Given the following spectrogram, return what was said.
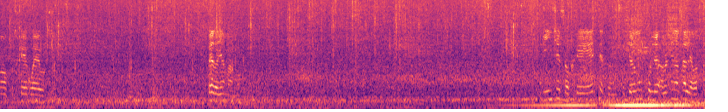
No, pues qué huevos. Pedo ya mamó. Pinches ojetes, güey. Pusieron un culero. A ver si no sale otro.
